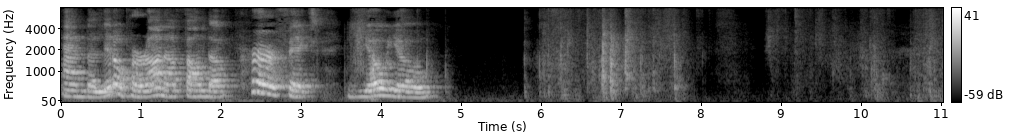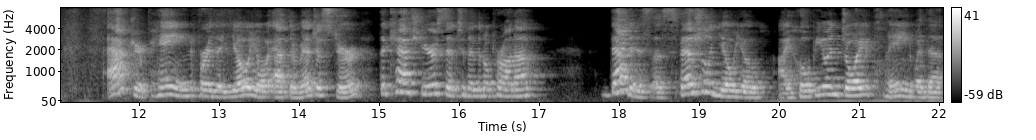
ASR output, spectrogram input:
And the little piranha found the perfect yo-yo. After paying for the yo-yo at the register, the cashier said to the little piranha, that is a special yo-yo. I hope you enjoy playing with it.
